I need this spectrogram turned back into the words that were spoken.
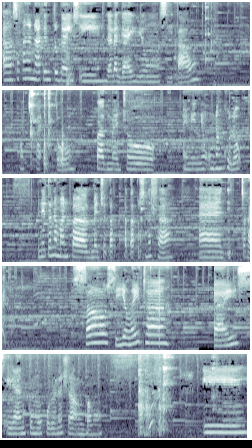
Uh, saka na natin to guys, ilalagay yung sitaw. At saka ito, pag medyo, I mean, yung unang kulo. Ganito naman, pag medyo patapos na siya, And, it, tsaka ito. So, see you later! Guys, ayan, kumukulo na siya ang bango. I,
